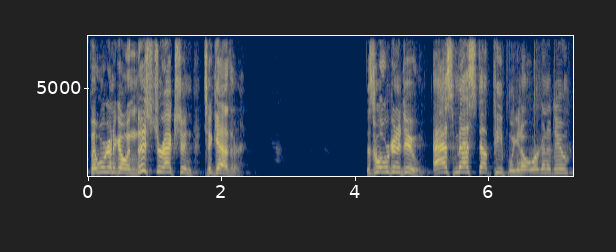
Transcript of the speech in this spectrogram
but we're gonna go in this direction together. This is what we're gonna do. As messed up people, you know what we're gonna do?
